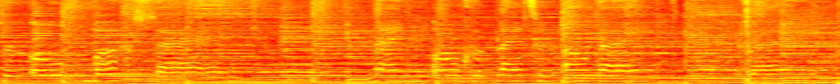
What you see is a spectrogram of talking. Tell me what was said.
Zo ook mag zijn. In mijn ogen blijft er altijd klein.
